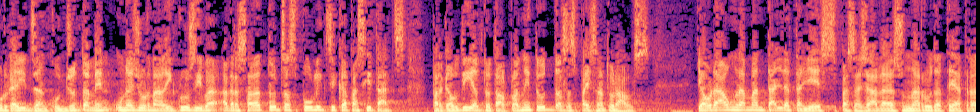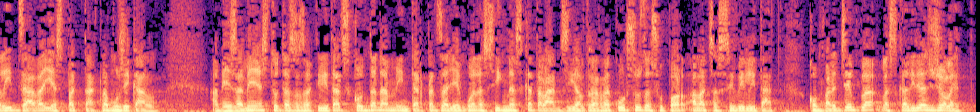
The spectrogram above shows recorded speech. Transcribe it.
organitzen conjuntament una jornada inclusiva adreçada a tots els públics i capacitats per gaudir en total plenitud dels espais naturals. Hi haurà un gran ventall de tallers, passejades, una ruta teatralitzada i espectacle musical. A més a més, totes les activitats compten amb intèrprets de llengua de signes catalans i altres recursos de suport a l'accessibilitat, com per exemple les cadires Jolet,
